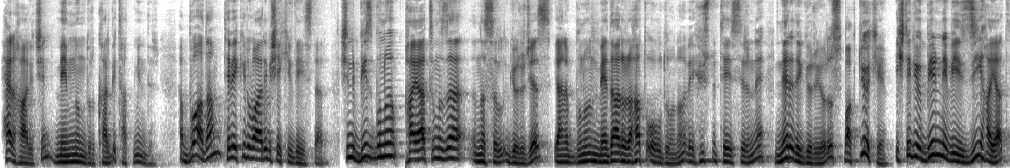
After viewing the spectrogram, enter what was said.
Her hal için memnundur, kalbi tatmindir. Ha, bu adam tevekkülvari bir şekilde ister. Şimdi biz bunu hayatımıza nasıl göreceğiz? Yani bunun medarı rahat olduğunu ve hüsnü tesirini nerede görüyoruz? Bak diyor ki işte diyor bir nevi zi hayat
